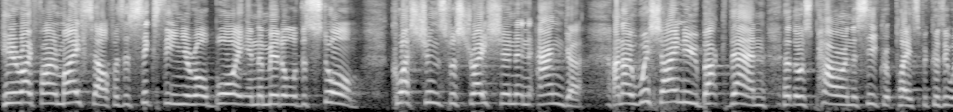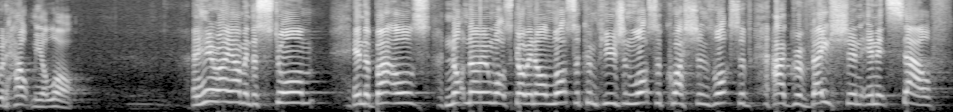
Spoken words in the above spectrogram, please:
Here I find myself as a 16 year old boy in the middle of the storm. Questions, frustration, and anger. And I wish I knew back then that there was power in the secret place because it would help me a lot. And here I am in the storm, in the battles, not knowing what's going on, lots of confusion, lots of questions, lots of aggravation in itself.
